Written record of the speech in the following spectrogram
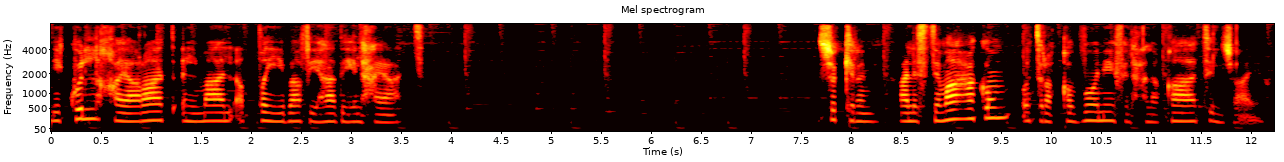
لكل خيارات المال الطيبة في هذه الحياة. شكرا على استماعكم وترقبوني في الحلقات الجاية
